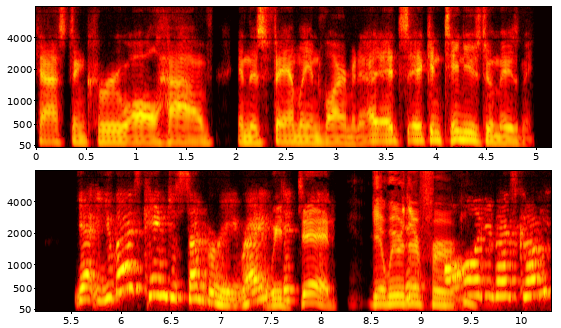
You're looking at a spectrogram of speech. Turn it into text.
cast and crew all have in this family environment. It's it continues to amaze me. Yeah, you guys came to Sudbury, right? We did. Yeah, we were there for all of you guys come?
